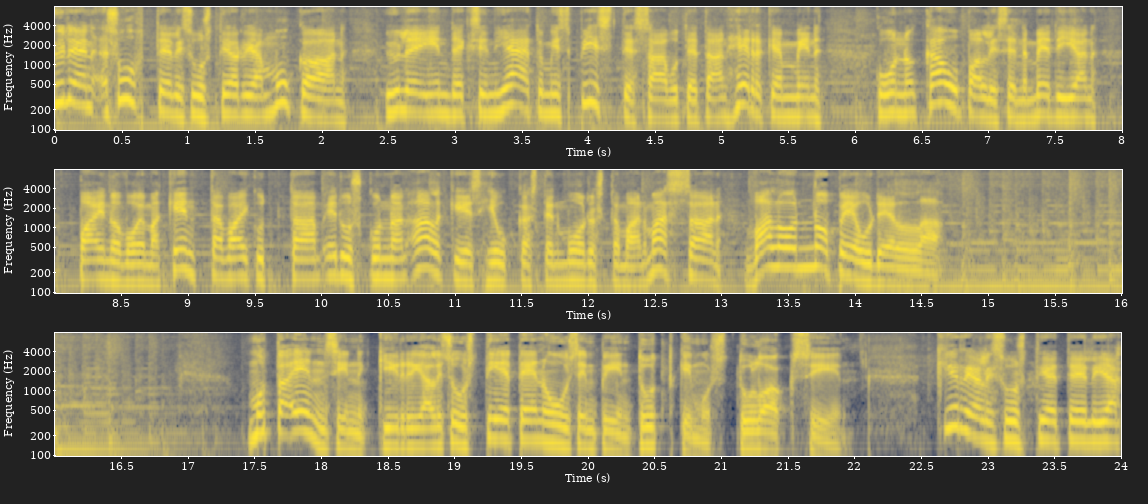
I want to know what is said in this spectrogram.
Ylen suhteellisuusteorian mukaan Yle-indeksin jäätymispiste saavutetaan herkemmin, kun kaupallisen median painovoimakenttä vaikuttaa eduskunnan alkeishiukkasten muodostamaan massaan valon nopeudella. Mutta ensin kirjallisuustieteen uusimpiin tutkimustuloksiin. Kirjallisuustieteilijä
